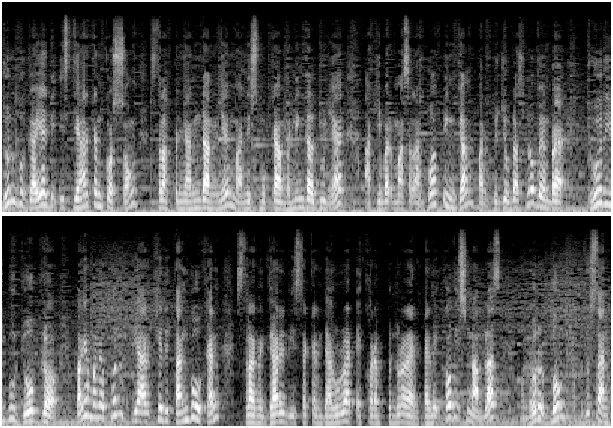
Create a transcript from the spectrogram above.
Dun Bugaya diisytiharkan kosong setelah penyandangnya Manis Muka meninggal dunia akibat masalah buah pinggang pada 17 November 2020. Bagaimanapun, PRK ditangguhkan setelah negara diisahkan darurat ekoran penurunan pandemik COVID-19. Menurut Bong, keputusan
